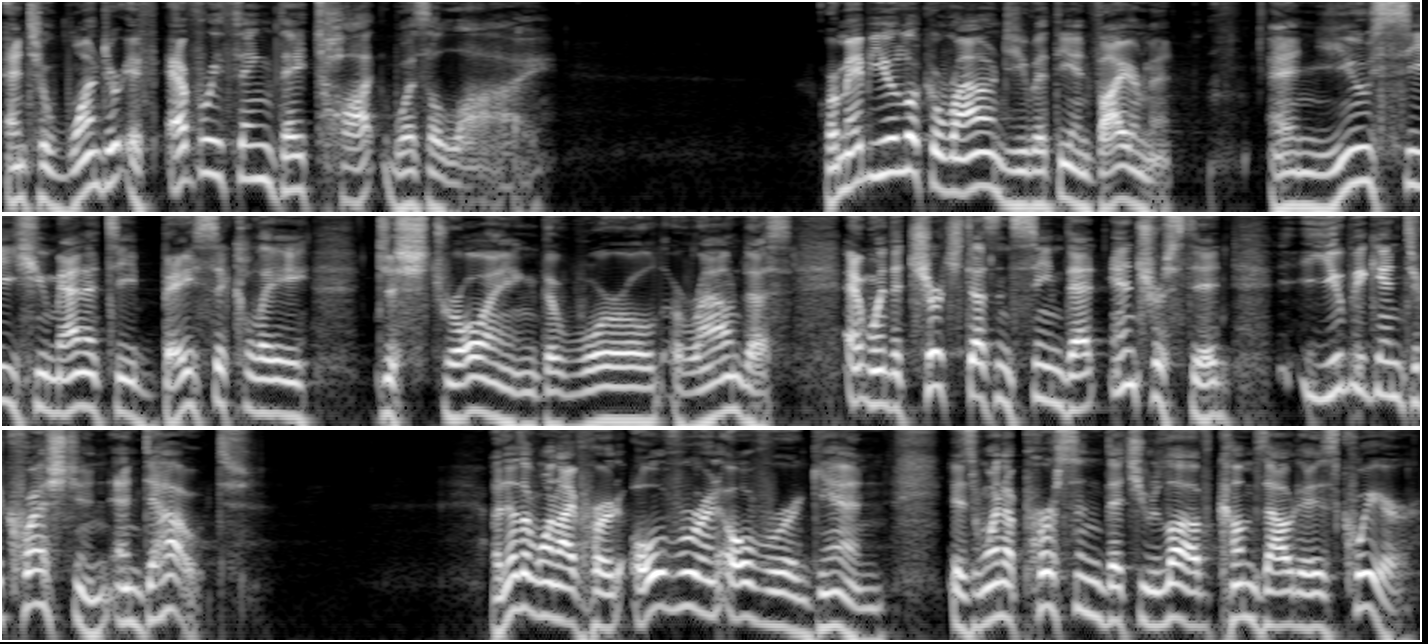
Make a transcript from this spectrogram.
and to wonder if everything they taught was a lie. Or maybe you look around you at the environment and you see humanity basically destroying the world around us. And when the church doesn't seem that interested, you begin to question and doubt. Another one I've heard over and over again is when a person that you love comes out as queer.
